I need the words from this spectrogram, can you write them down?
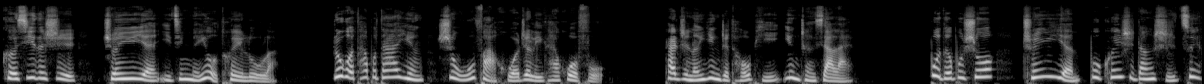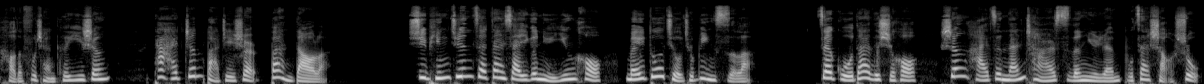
可惜的是，淳于衍已经没有退路了。如果他不答应，是无法活着离开霍府。他只能硬着头皮应承下来。不得不说，淳于衍不愧是当时最好的妇产科医生，他还真把这事儿办到了。许平君在诞下一个女婴后，没多久就病死了。在古代的时候，生孩子难产而死的女人不在少数，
